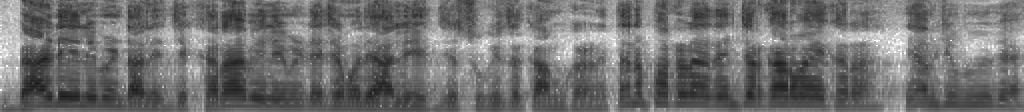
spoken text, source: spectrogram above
बॅड एलिमेंट आले जे खराब एलिमेंट याच्यामध्ये आले जे चुकीचं काम करणे त्यांना पकडा त्यांच्यावर कारवाई करा. ही आमची भूमिका आहे.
